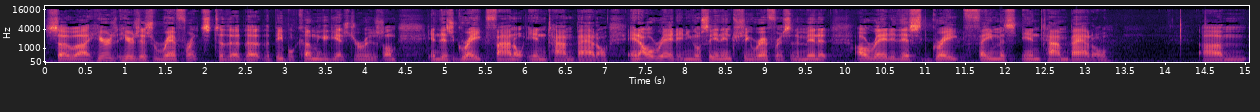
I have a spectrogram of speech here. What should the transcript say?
So uh, here's, here's this reference to the, the, the, people coming against Jerusalem in this great final end time battle. And already, and you're going to see an interesting reference in a minute, already this great famous end time battle um,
